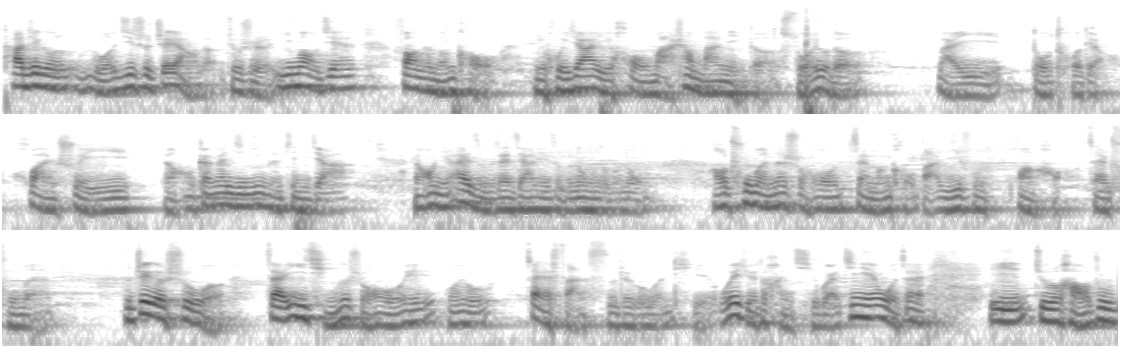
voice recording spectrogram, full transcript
它这个逻辑是这样的，就是衣帽间放在门口，你回家以后马上把你的所有的外衣都脱掉，换睡衣，然后干干净净的进家，然后你爱怎么在家里怎么弄怎么弄，然后出门的时候在门口把衣服换好再出门。就这个是我在疫情的时候，我也我有在反思这个问题，我也觉得很奇怪。今年我在，一就是好好主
